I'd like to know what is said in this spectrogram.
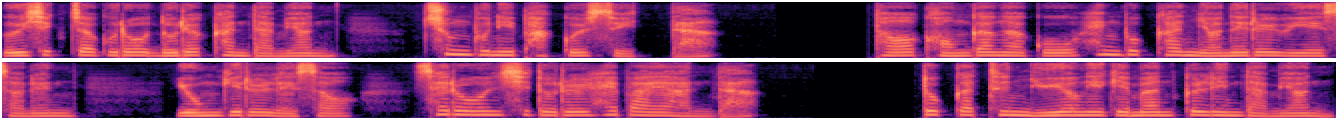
의식적으로 노력한다면 충분히 바꿀 수 있다. 더 건강하고 행복한 연애를 위해서는 용기를 내서 새로운 시도를 해봐야 한다. 똑같은 유형에게만 끌린다면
